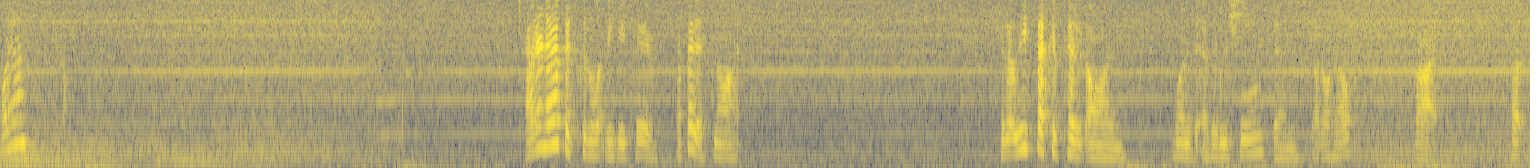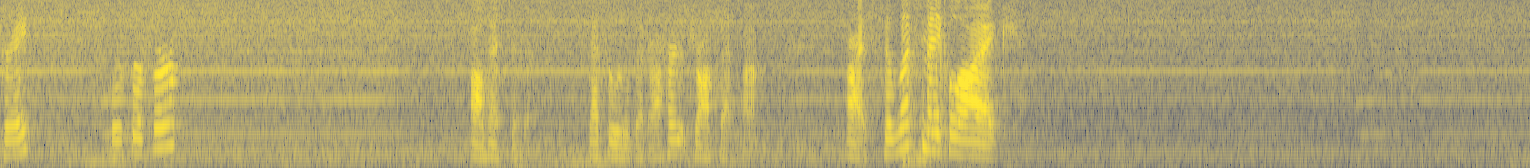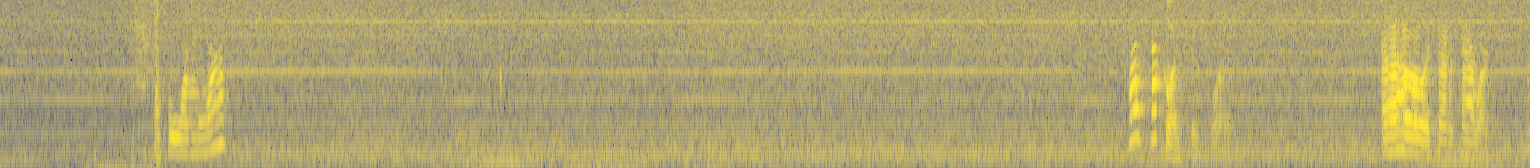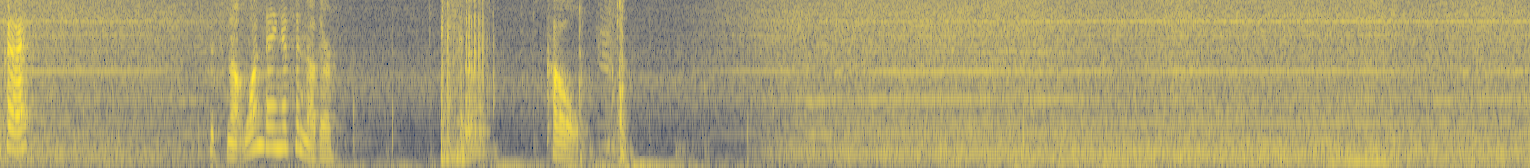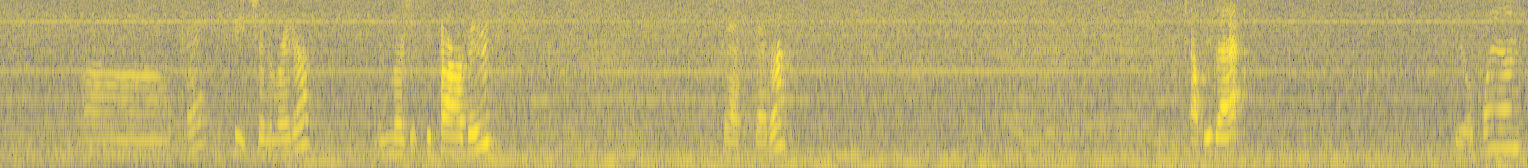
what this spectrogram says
Plan. I don't know if it's going to let me do two. I bet it's not. But at least I could put it on one of the other machines and that'll help. Right. Upgrades. Burp, burp, burp. Oh, that's better. That's a little better. I heard it drop that time. Alright, so let's make like... Four more. Why is that going so slow? Oh, it's out of power. Okay. If it's not one thing, it's another. Coal. Uh, okay, heat generator. Emergency power boost. That's better. I'll be back. Steel plan.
